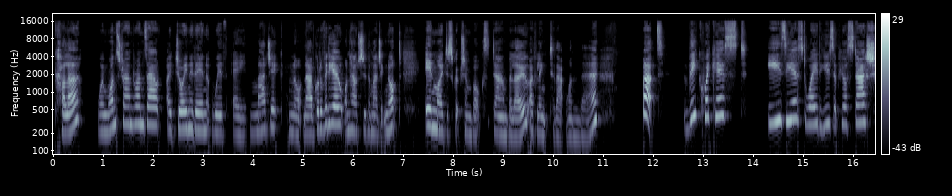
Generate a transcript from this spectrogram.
colour when one strand runs out, I join it in with a magic knot. Now I've got a video on how to do the magic knot in my description box down below. I've linked to that one there. But the quickest, easiest way to use up your stash,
